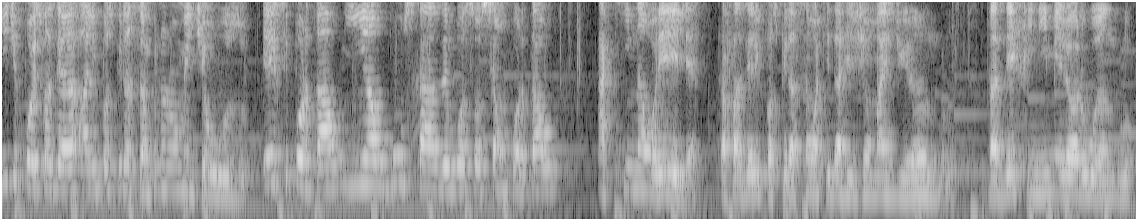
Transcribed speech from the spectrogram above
E depois fazer a lipoaspiração, que normalmente eu uso esse portal e em alguns casos eu vou associar um portal aqui na orelha, para fazer a lipoaspiração aqui da região mais de ângulo, para definir melhor o ângulo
